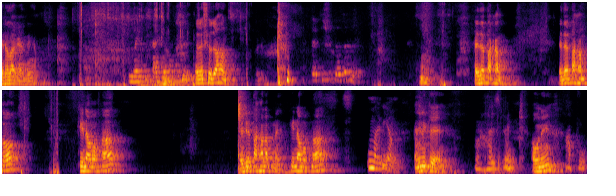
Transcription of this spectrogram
এটা লাগাই দিন। এটা সোজা হন এদের তাকান। এদের তাকান তো। কি নাম আপনার? এদের তাকান আপনি। কি নাম আপনার? মারিয়াম। উনি কে? হাজবেন্ড উনি? আপু।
